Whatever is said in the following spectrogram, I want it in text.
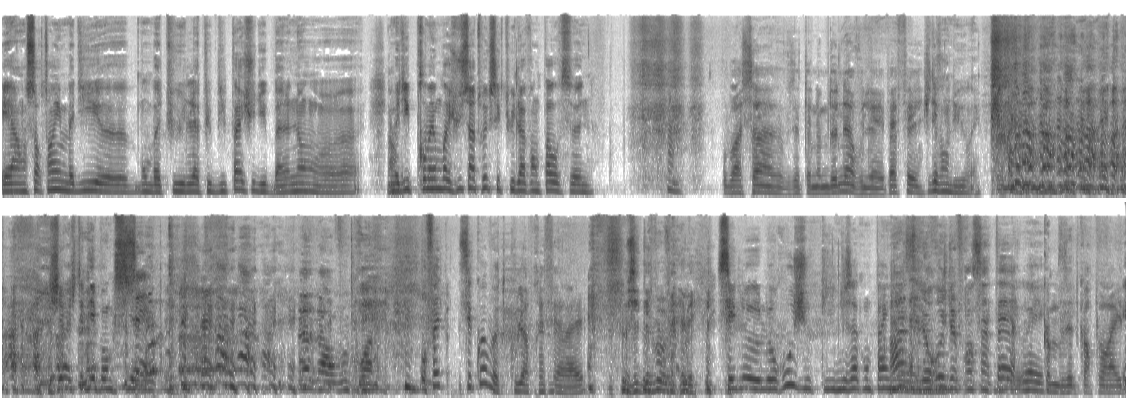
Et en sortant, il m'a dit euh, bon bah tu la publies pas. Je lui ai dit bah non. euh. Il m'a dit promets-moi juste un truc, c'est que tu la vends pas au Sun. Oh bah ça, vous êtes un homme d'honneur, vous ne l'avez pas fait. Je l'ai vendu, ouais. J'ai acheté des avec. non, non, on vous croit. Au fait, c'est quoi votre couleur préférée? J'ai des. C'est le, le rouge qui nous accompagne. Ah, c'est le rouge de France Inter, Ouais. comme vous êtes corporate.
